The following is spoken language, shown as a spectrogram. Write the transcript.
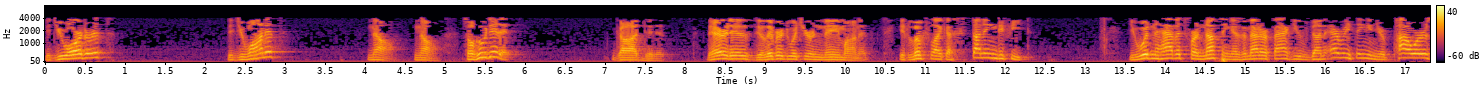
Did you order it? Did you want it? No, no. So who did it? God did it. There it is, delivered with your name on it. It looks like a stunning defeat. You wouldn't have it for nothing. As a matter of fact, you've done everything in your powers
